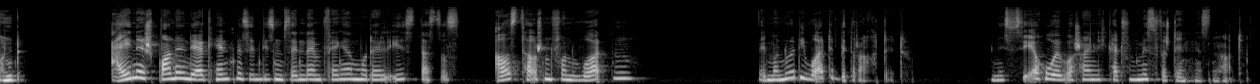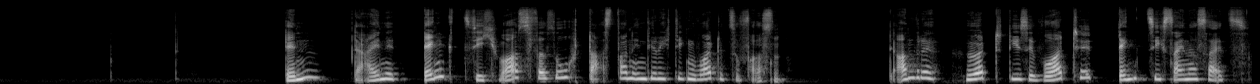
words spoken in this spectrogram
Und eine spannende Erkenntnis in diesem Sender-Empfänger-Modell ist, dass das Austauschen von Worten, wenn man nur die Worte betrachtet, eine sehr hohe Wahrscheinlichkeit von Missverständnissen hat. Denn der eine denkt sich was, versucht das dann in die richtigen Worte zu fassen. Der andere hört diese Worte, denkt sich seinerseits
